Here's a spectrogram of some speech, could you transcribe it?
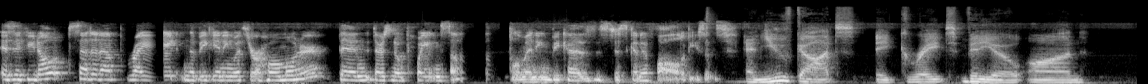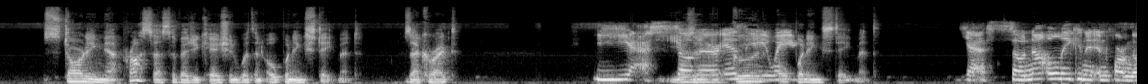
Is if you don't set it up right in the beginning with your homeowner, then there's no point in supplementing because it's just going to fall to pieces. And you've got a great video on starting that process of education with an opening statement. Is that correct? Yes. so there a is a way opening statement. Yes. So not only can it inform the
